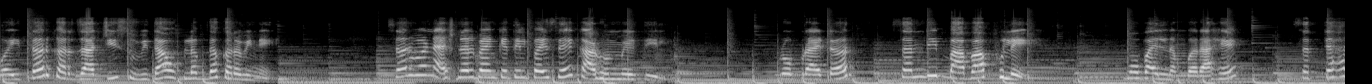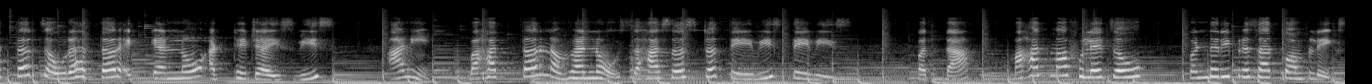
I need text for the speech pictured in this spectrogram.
व इतर कर्जाची सुविधा उपलब्ध करविणे. सर्व नॅशनल बँकेतील पैसे काढून मिळतील. प्रोप्रायटर संदीप बाबा फुले. मोबाईल नंबर आहे सत्याहत्तर चौऱ्याहत्तर एक्क्याण्णव अठ्ठेचाळीस वीस आणि बहात्तर नव्याण्णव सहासष्ट तेवीस तेवीस. पत्ता महात्मा फुले चौक पंढरी प्रसाद कॉम्प्लेक्स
